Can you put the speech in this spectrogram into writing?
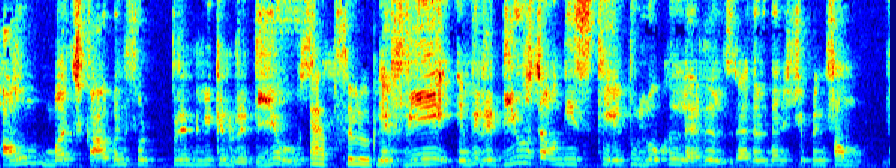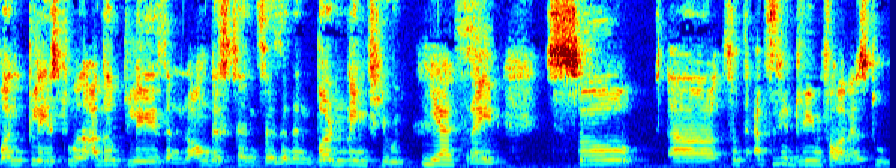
how much carbon footprint we can reduce absolutely. if we if we reduce down the scale to local levels rather than shipping from one place to another place and long distances and then burning fuel yes. right? So uh, so that's the dream for us to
